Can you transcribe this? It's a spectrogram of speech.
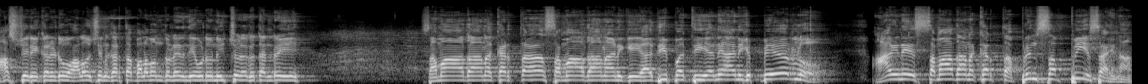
ఆశ్చర్యకరుడు ఆలోచనకర్త బలవంతుడైన దేవుడు నిత్యులకు తండ్రి. సమాధానకర్త సమాధానానికి అధిపతి అని ఆయనకి పేర్లు. ఆయనే సమాధానకర్త ప్రిన్స్ ఆఫ్ పీస్ ఆయన.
